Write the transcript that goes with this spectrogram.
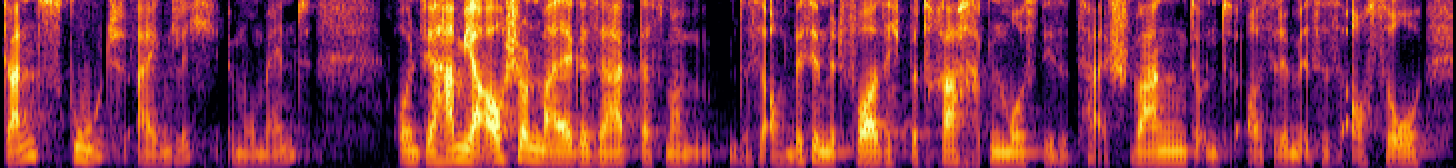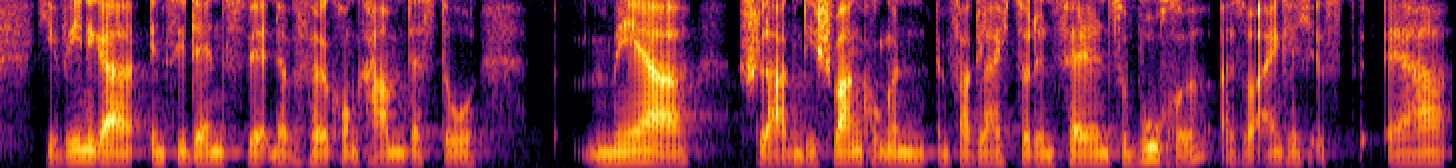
ganz gut eigentlich im Moment. Und wir haben ja auch schon mal gesagt, dass man das auch ein bisschen mit Vorsicht betrachten muss. Diese Zahl schwankt und außerdem ist es auch so, je weniger Inzidenz wir in der Bevölkerung haben, desto mehr schlagen die Schwankungen im Vergleich zu den Fällen zu Buche. Also eigentlich ist er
